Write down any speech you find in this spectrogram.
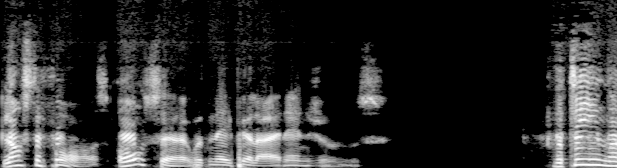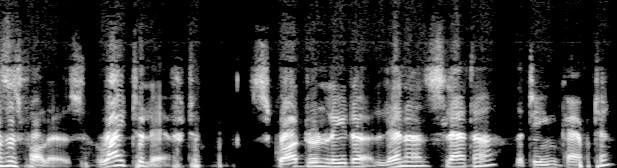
Gloster 4s, also with Napier Lion engines. The team was as follows, right to left. Squadron leader Leonard Slatter, the team captain.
